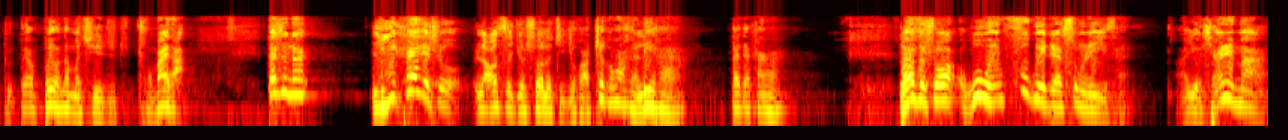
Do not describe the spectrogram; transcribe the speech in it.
不不要不要那么去崇拜它。但是呢。离开的时候，老子就说了几句话，这个话很厉害啊！大家看看，老子说：“吾闻富贵者送人以财，啊，有钱人嘛，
